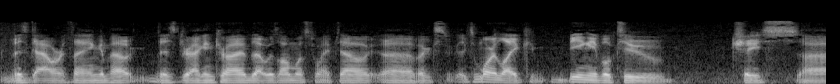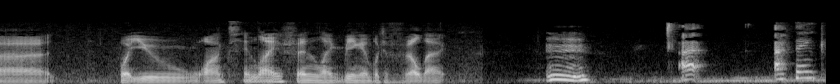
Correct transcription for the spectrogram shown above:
this dour thing about this dragon tribe that was almost wiped out, uh, but it's, it's more like being able to chase uh, what you want in life and like being able to fulfill that. Mm. I I think,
